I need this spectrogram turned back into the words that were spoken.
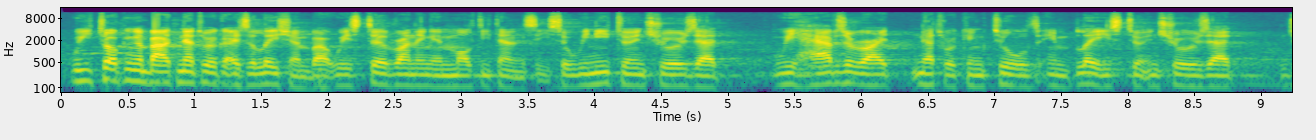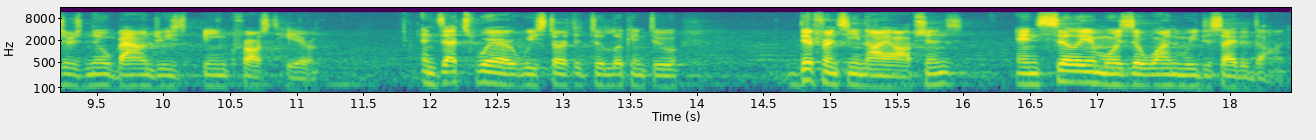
we're talking about network isolation, but we're still running in multi-tenancy. So we need to ensure that we have the right networking tools in place to ensure that there's no boundaries being crossed here. And that's where we started to look into different CNI options, and Cilium was the one we decided on.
